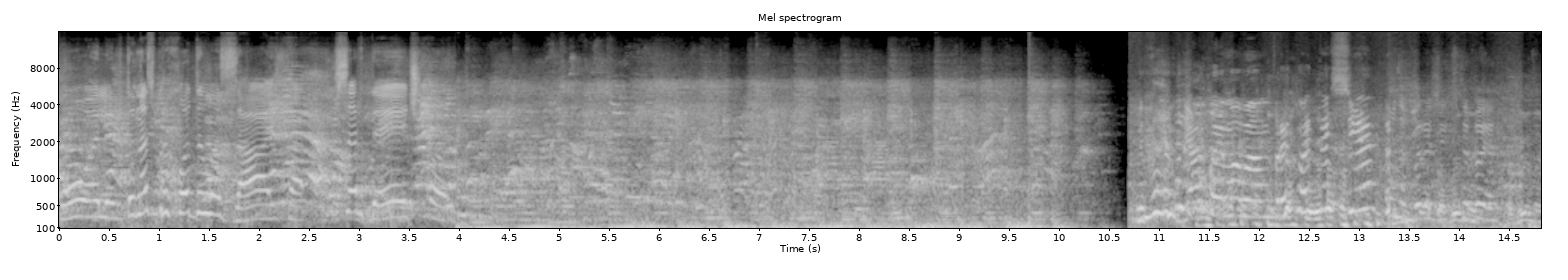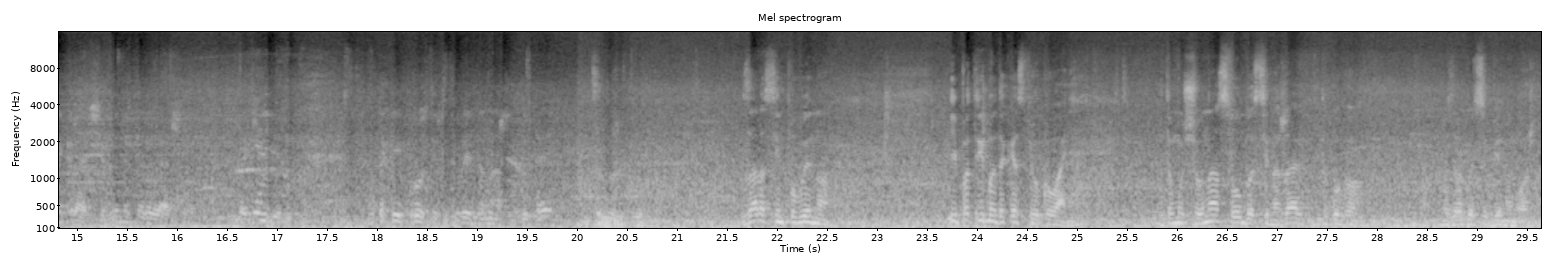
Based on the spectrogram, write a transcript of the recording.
колір. До нас приходила зайка, сердечко. Дякуємо вам. Приходьте ще. Ви найкращі, ви не перевершені. Такий простір створити для наших дітей. Це дуже круто. Зараз їм повинно і потрібно таке спілкування. Тому що у нас в області, на жаль, такого ми зробити собі не можемо.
